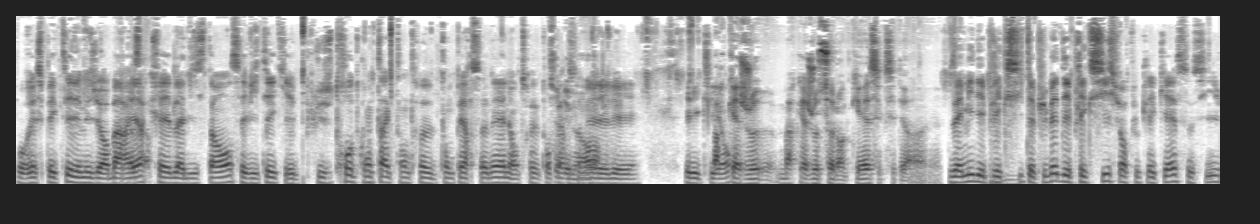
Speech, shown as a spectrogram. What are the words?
pour respecter les mesures barrières, créer de la distance, éviter qu'il y ait plus trop de contact entre ton personnel, entre ton personnel et les les clients. Marquage, marquage au sol en caisse, etc. Vous avez mis des plexis. T'as pu mettre des plexis sur toutes les caisses aussi.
